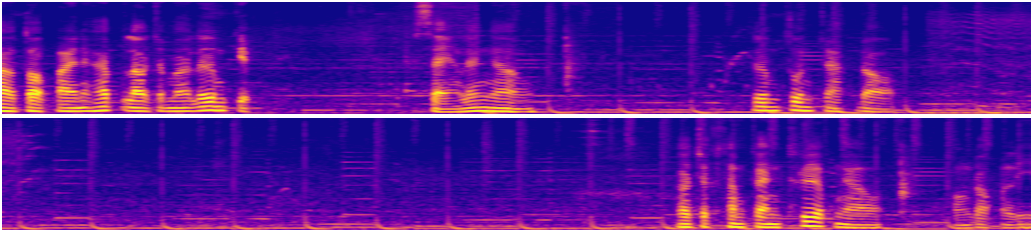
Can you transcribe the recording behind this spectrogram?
เอาต่อไปนะครับ เราจะมาเริ่มเก็บแสงและเงา เริ่มต้นจากดอก เราจะทำการเคลือบเงาของดอกมะลิ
